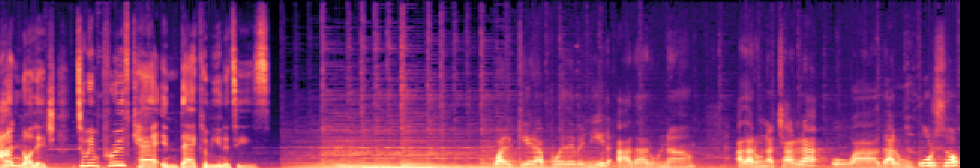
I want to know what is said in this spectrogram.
and knowledge to improve care in their communities. Cualquiera puede venir a dar una a dar una charla o a dar un curso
